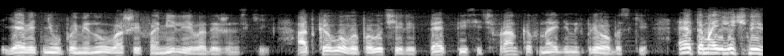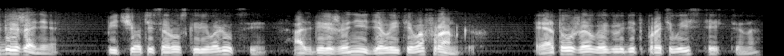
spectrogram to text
Я ведь не упомянул вашей фамилии, Ладыжинский. От кого вы получили пять тысяч франков, найденных при обыске? Это мои личные сбережения. Печетесь о русской революции, а сбережения делаете во франках. Это уже выглядит противоестественно.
